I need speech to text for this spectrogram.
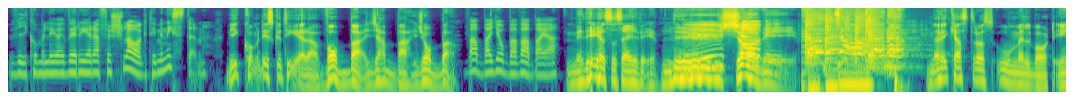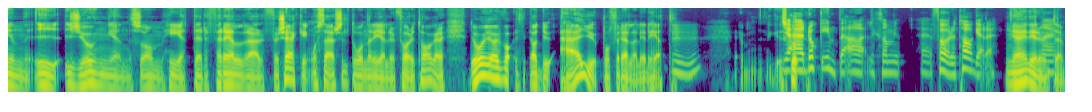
Vi kommer leverera förslag till ministern. Vi kommer diskutera vobba, jabba, jobba. Vabba, jobba, vabba ja. Med det så säger vi nu, Nu kör vi! vi! Men vi kastar oss omedelbart in i djungeln som heter föräldrarförsäkring och särskilt då när det gäller företagare. Du, har ju, ja, du är ju på föräldraledighet. Mm. Jag är dock inte äh, liksom, eh, företagare. Nej, det är du Nej. inte.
